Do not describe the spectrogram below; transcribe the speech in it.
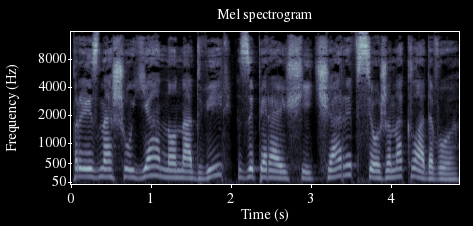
Произношу я, но на дверь запирающие чары все же накладываю.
